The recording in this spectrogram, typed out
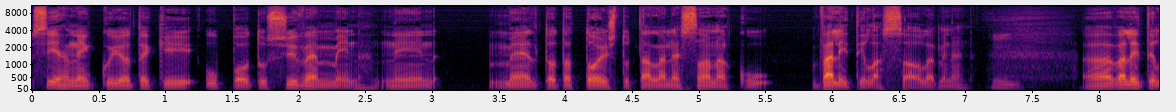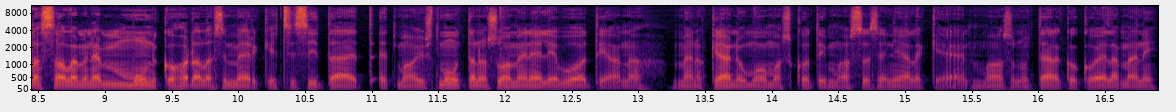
siihen niin kuin jotenkin uppoutui syvemmin, niin meillä tota toistui tällainen sana kuin välitilassa oleminen. Hmm. Ö, välitilassa oleminen mun kohdalla se merkitsi sitä, että, että mä oon just muuttanut Suomeen neljävuotiaana. Mä en ole käynyt mun omassa kotimaassa sen jälkeen. Mä oon asunut täällä koko elämäni,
